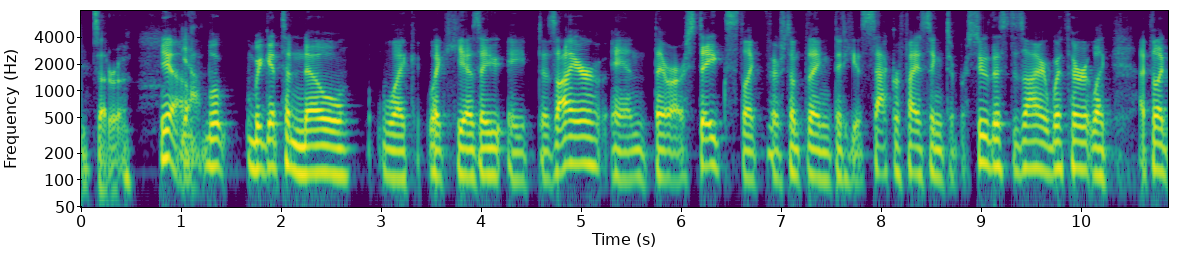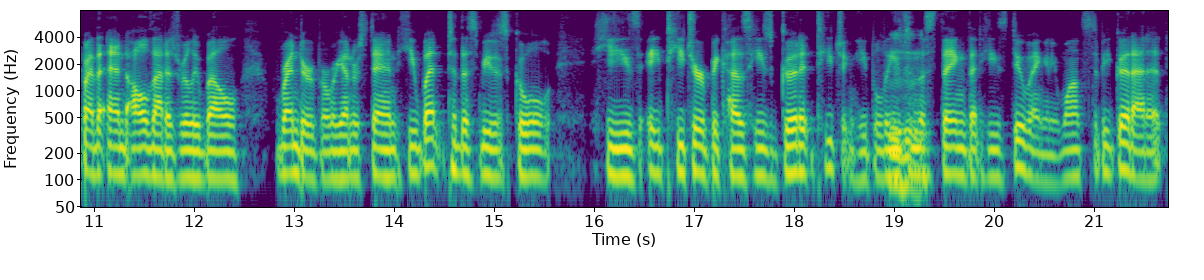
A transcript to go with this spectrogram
etc Yeah. Yeah. Well, we get to know like like he has a, a desire and there are stakes. Like there's something that he is sacrificing to pursue this desire with her. Like I feel like by the end, all that is really well rendered where we understand he went to this music school. He's a teacher because he's good at teaching. He believes in mm-hmm. this thing that he's doing and he wants to be good at it.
